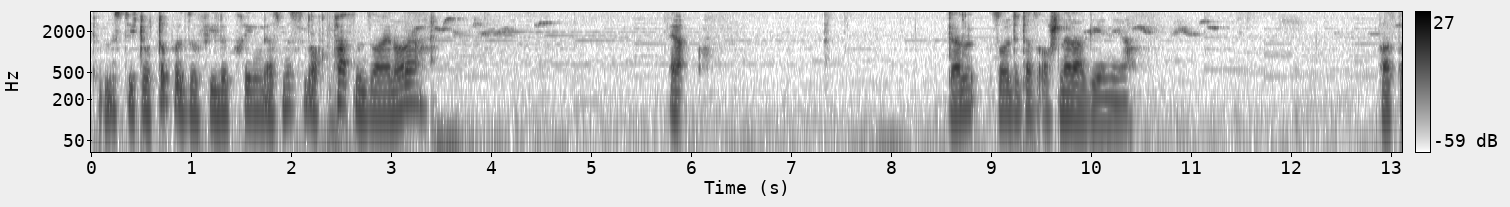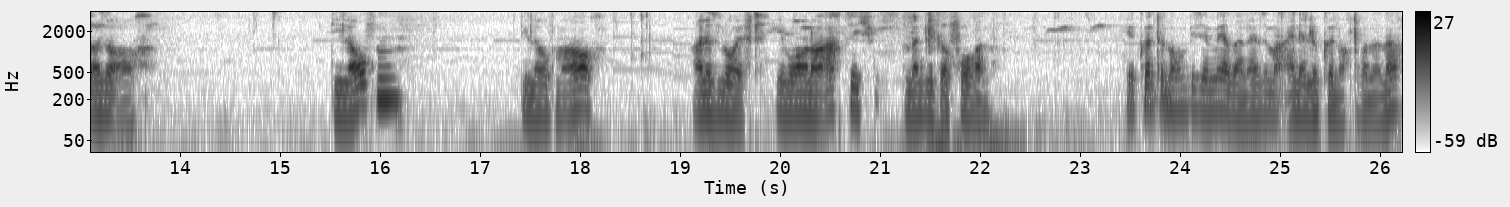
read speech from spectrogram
Dann müsste ich doch doppelt so viele kriegen. Das müsste doch passend sein, oder? Dann sollte das auch schneller gehen hier. Passt also auch. Die laufen. Die laufen auch. Alles läuft. Hier brauchen wir noch 80 und dann geht es auch voran. Hier könnte noch ein bisschen mehr sein. Da ist immer eine Lücke noch drin, ne?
